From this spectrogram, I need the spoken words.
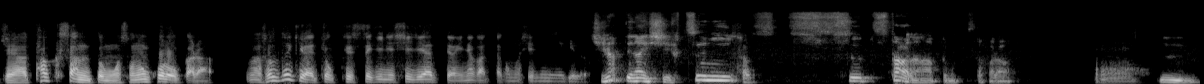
じゃあ、タクさんともその頃から、まあ、その時は直接的に知り合ってはいなかったかもしれないけど。知り合ってないし、普通にススターだなって思ってたから。うん。うん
